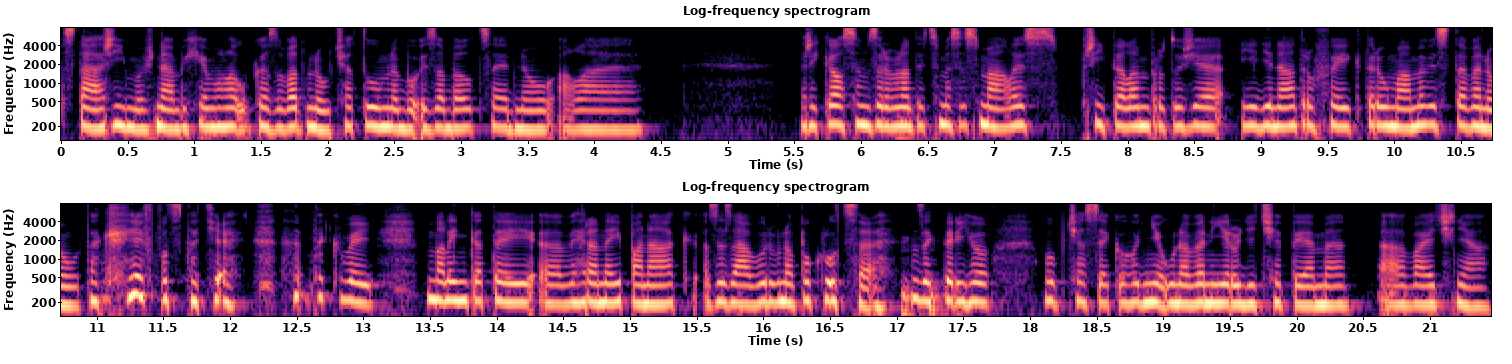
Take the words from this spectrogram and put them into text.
stáří, možná bych je mohla ukazovat vnoučatům nebo Izabelce jednou, ale Říkal jsem zrovna, teď jsme se smáli s přítelem, protože jediná trofej, kterou máme vystavenou, tak je v podstatě takový malinkatý eh, vyhraný panák ze závodu na pokluce, ze kterého občas jako hodně unavený rodiče pijeme vaječňák.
